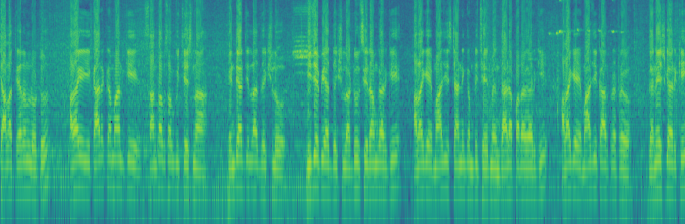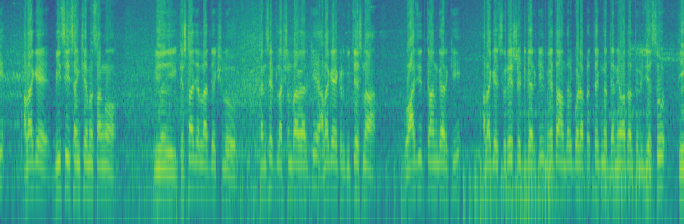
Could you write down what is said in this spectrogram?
చాలా తీరం లోటు. అలాగే ఈ కార్యక్రమానికి సంతాప సభకు ఇచ్చేసిన ఎన్టీఆర్ జిల్లా అధ్యక్షులు బీజేపీ అధ్యక్షులు అడ్డూరు శ్రీరామ్ గారికి అలాగే మాజీ స్టాండింగ్ కమిటీ చైర్మన్ దాడాపారావు గారికి అలాగే మాజీ కార్పొరేటర్ గణేష్ గారికి అలాగే బీసీ సంక్షేమ సంఘం ఈ కృష్ణా జిల్లా అధ్యక్షులు కనిశెట్టి లక్ష్మణరావు గారికి అలాగే ఇక్కడికి విచ్చేసిన వాజిద్ ఖాన్ గారికి అలాగే సురేష్ రెడ్డి గారికి మిగతా అందరికి కూడా ప్రత్యేకంగా ధన్యవాదాలు తెలియజేస్తూ ఈ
